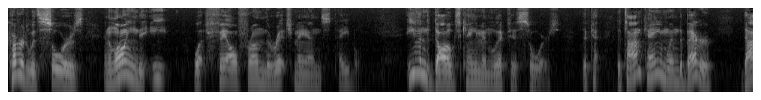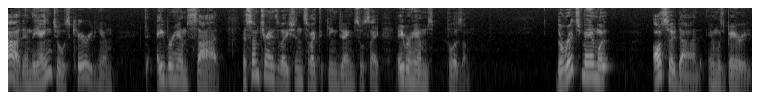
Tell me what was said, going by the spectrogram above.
covered with sores and longing to eat what fell from the rich man's table. Even the dogs came and licked his sores. The, the time came when the beggar died, and the angels carried him to Abraham's side. And some translations, like the King James, will say Abraham's bosom. The rich man also died and was buried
